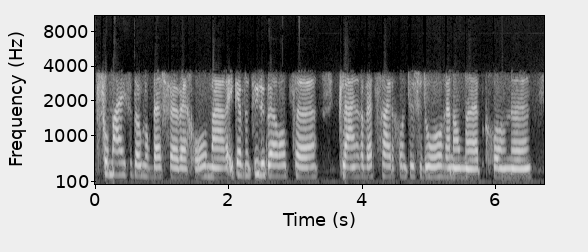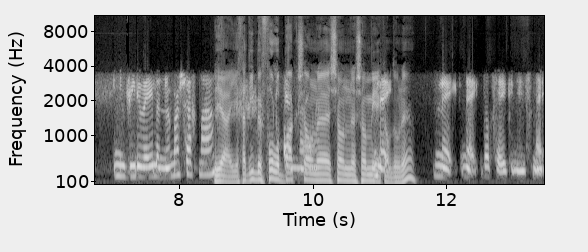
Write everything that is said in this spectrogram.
voor mij is het ook nog best ver weg hoor. Maar ik heb natuurlijk wel wat eh, kleinere wedstrijden gewoon tussendoor. En dan heb ik gewoon individuele nummers, zeg maar. Ja, je gaat niet met volle bak zo'n zo'n zo'n meerkamp nee. doen, hè? Nee, nee, dat zeker niet. Nee.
